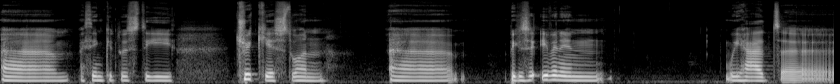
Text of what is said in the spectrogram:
um, I think it was the trickiest one uh, because even in we had uh,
